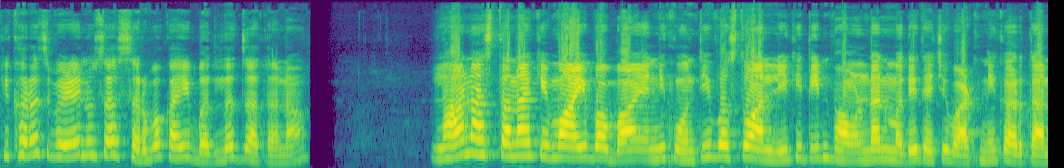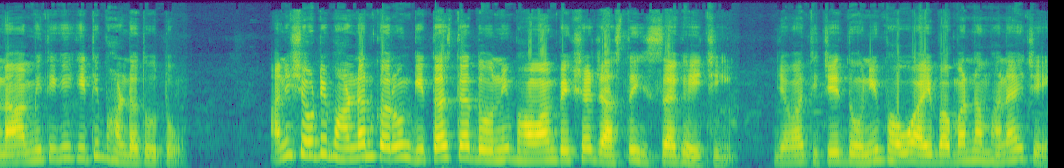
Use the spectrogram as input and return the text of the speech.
की खरंच वेळेनुसार सर्व काही बदलत जातं ना लहान असताना किंवा आई बाबा यांनी कोणती वस्तू आणली की तीन भावंडांमध्ये त्याची वाटणी करताना आम्ही तिघे किती भांडत होतो? आणि शेवटी भांडण करून गीताच त्या दोन्ही भावांपेक्षा जास्त हिस्सा घ्यायची. जेव्हा तिचे दोन्ही भाऊ आईबाबांना म्हणायचे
